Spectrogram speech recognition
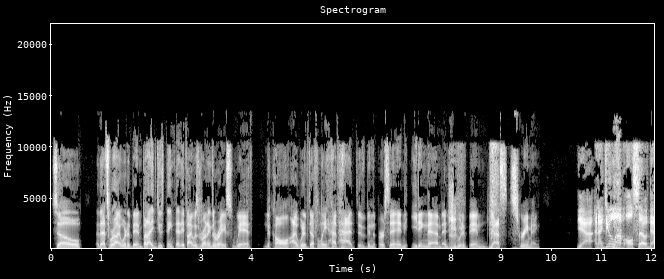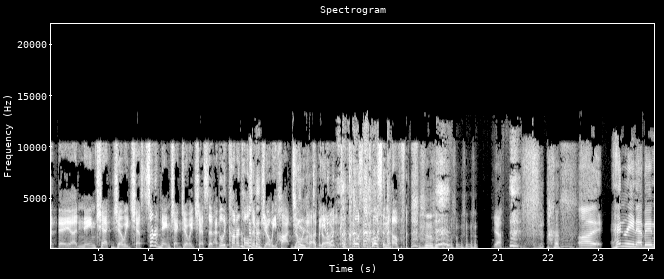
So that's where I would have been. But I do think that if I was running the race with Nicole, I would have definitely have had to have been the person eating them, and she would have been just screaming. Yeah, and I do love also that they uh, name check Joey Chest, sort of name check Joey Chestnut. I believe Conor calls him Joey Hot Dog, Joey Hot but you know what? Close, close enough. Yeah. uh, Henry and Evan,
